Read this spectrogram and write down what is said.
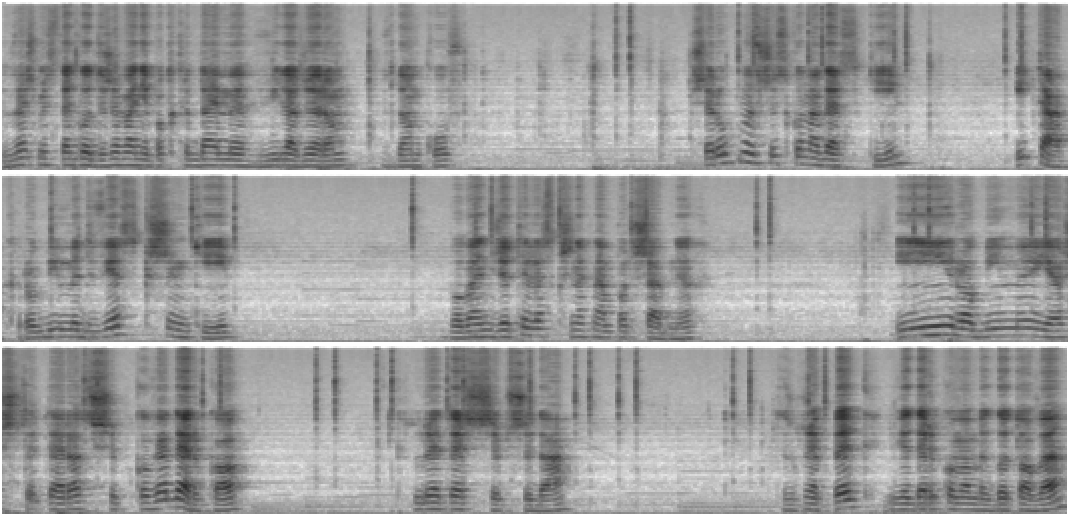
weźmy z tego drzewa, nie podkradajmy villagerom. z domków. Przeróbmy wszystko na deski. I tak, robimy dwie skrzynki. Bo będzie tyle skrzynek nam potrzebnych. I robimy jeszcze teraz szybko wiaderko. Które też się przyda. Także pyk, wiaderko mamy gotowe.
